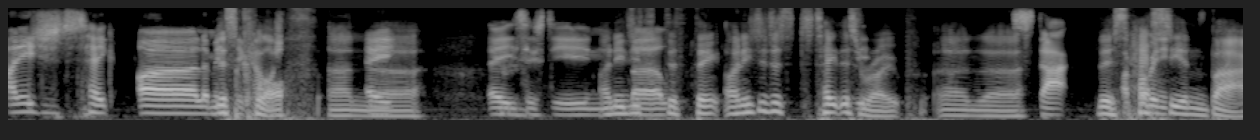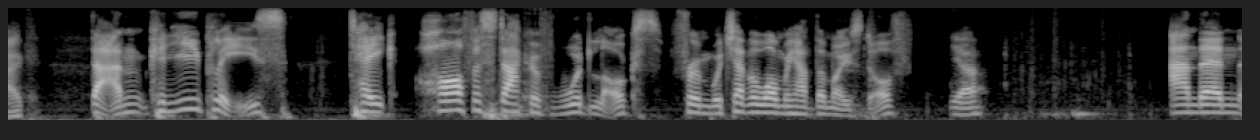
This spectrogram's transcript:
I need you to take, uh, let me this think how much. cloth and Eight, uh, 8, 16, I need you uh, to think. I need you just to take this rope and uh, stack. this I probably need- hessian bag. Dan, can you please take half a stack of wood logs from whichever one we have the most of, Yeah. and then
